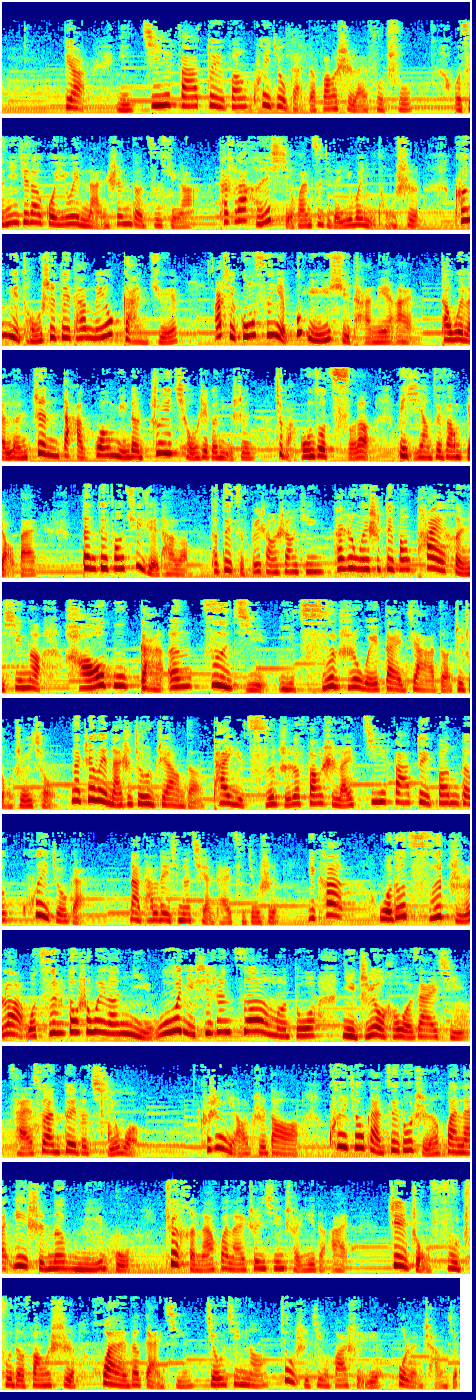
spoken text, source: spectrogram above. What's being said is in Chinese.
第二，以激发对方愧疚感的方式来付出。我曾经接到过一位男生的咨询啊，他说他很喜欢自己的一位女同事，可女同事对他没有感觉，而且公司也不允许谈恋爱。他为了能正大光明的追求这个女生，就把工作辞了，并且向对方表白。但对方拒绝他了，他对此非常伤心。他认为是对方太狠心了，毫不感恩自己以辞职为代价的这种追求。那这位男士就是这样的，他以辞职的方式来激发对方的愧疚感。那他内心的潜台词就是：你看，我都辞职了，我辞职都是为了你，我为你牺牲这么多，你只有和我在一起才算对得起我。可是你要知道啊，愧疚感最多只能换来一时的弥补。却很难换来真心诚意的爱，这种付出的方式换来的感情，究竟呢就是镜花水月，不能长久。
